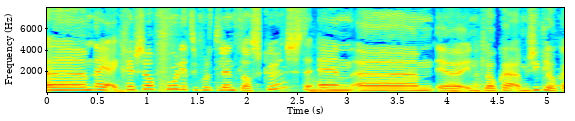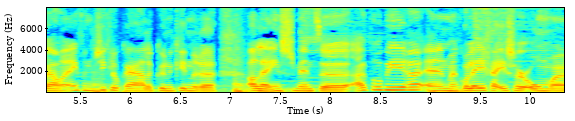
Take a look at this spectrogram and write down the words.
Ehm, nou ja, ik geef zelf voorlichting voor de talentklas kunst. En ehm, eh, in het loka muzieklokaal, in een van de muzieklokalen, kunnen kinderen allerlei instrumenten uitproberen. En mijn collega is er om eh,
